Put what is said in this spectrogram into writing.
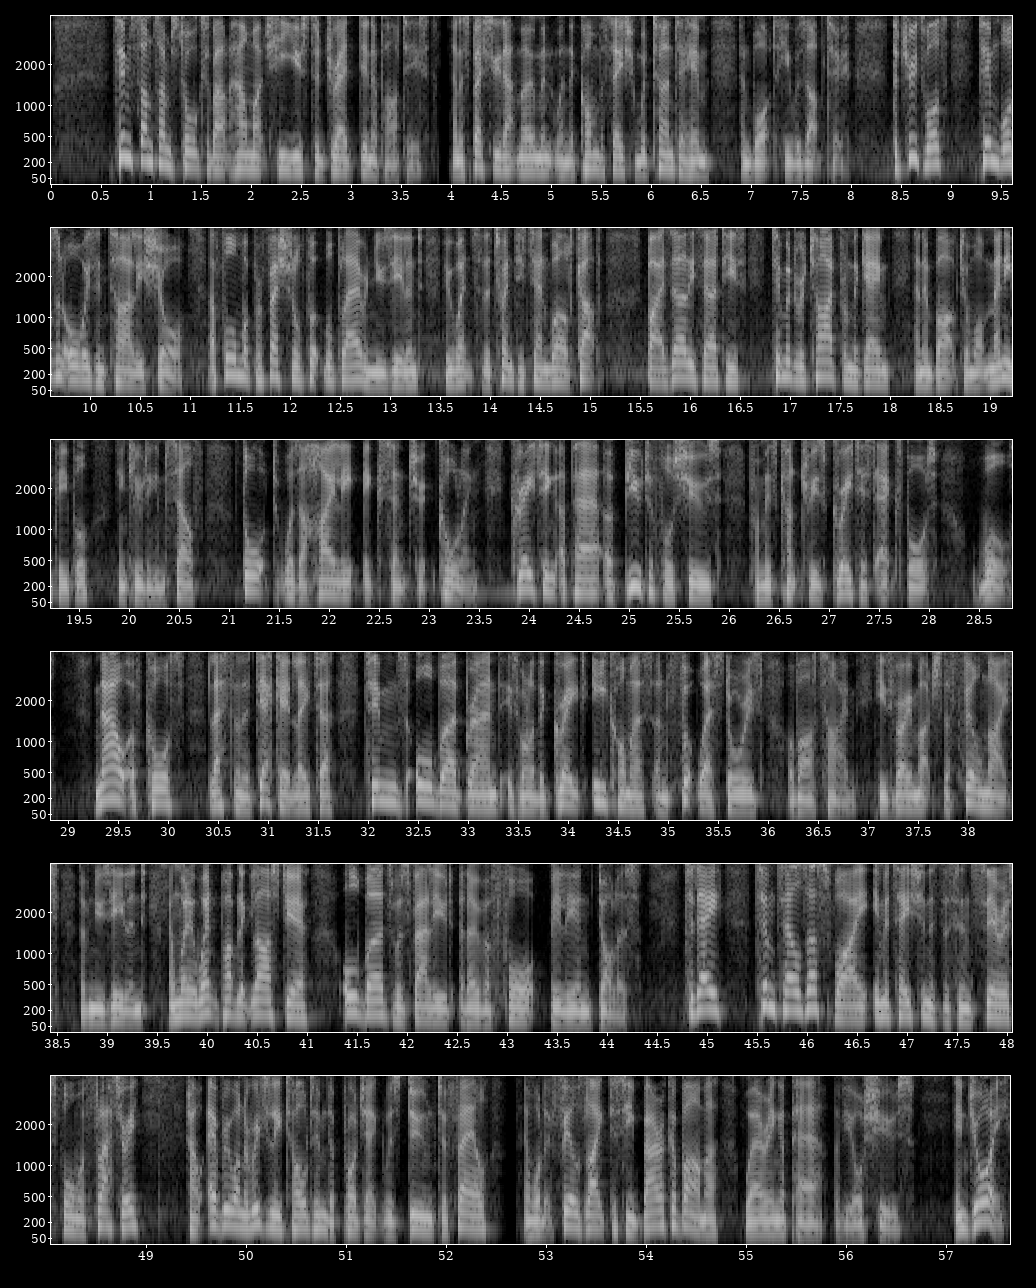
Tim sometimes talks about how much he used to dread dinner parties, and especially that moment when the conversation would turn to him and what he was up to. The truth was, Tim wasn't always entirely sure. A former professional football player in New Zealand who went to the 2010 World Cup, by his early 30s, Tim had retired from the game and embarked on what many people, including himself, thought was a highly eccentric calling creating a pair of beautiful shoes from his country's greatest export, wool. Now, of course, less than a decade later, Tim's Allbird brand is one of the great e commerce and footwear stories of our time. He's very much the Phil Knight of New Zealand, and when it went public last year, Allbirds was valued at over $4 billion. Today, Tim tells us why imitation is the sincerest form of flattery, how everyone originally told him the project was doomed to fail, and what it feels like to see Barack Obama wearing a pair of your shoes. Enjoy!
